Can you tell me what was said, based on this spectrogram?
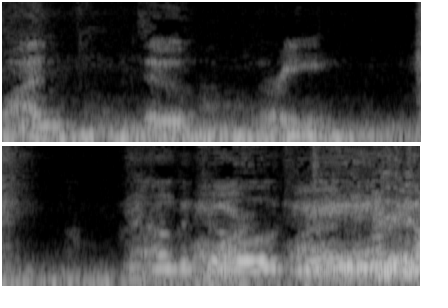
One, two, three. Ground control to Major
